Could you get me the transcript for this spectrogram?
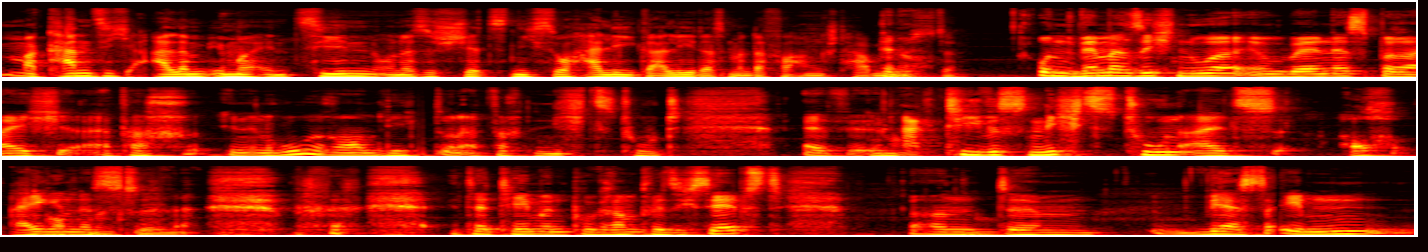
man kann sich allem immer entziehen und es ist jetzt nicht so Halligalli, dass man davor Angst haben genau. müsste. Und wenn man sich nur im Wellness-Bereich einfach in den Ruheraum legt und einfach nichts tut, äh, genau. aktives Nichtstun als auch eigenes Entertainment-Programm für sich selbst. Und genau. ähm, wer es eben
